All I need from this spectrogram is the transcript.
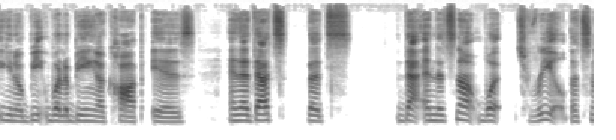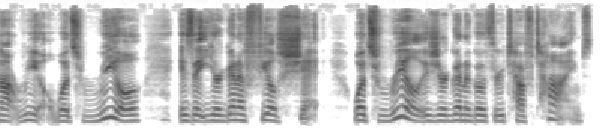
you know, be, what a being a cop is and that that's that's that and that's not what's real. That's not real. What's real is that you're to feel shit. What's real is you're to go through tough times.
